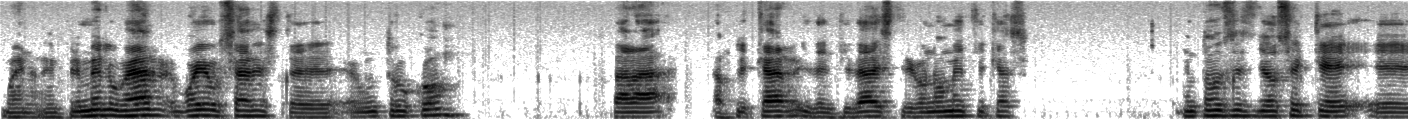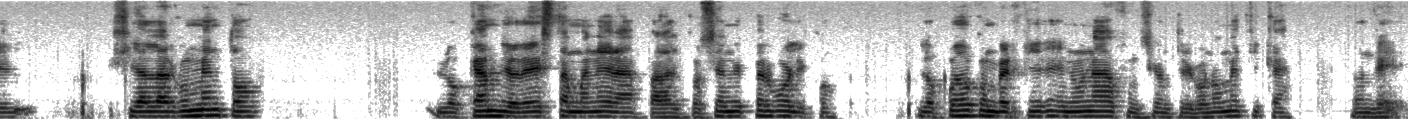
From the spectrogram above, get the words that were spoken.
Bueno, en primer lugar voy a usar este, un truco para aplicar identidades trigonométricas. Entonces yo sé que si al argumento lo cambio de esta manera para el coseno hiperbólico, lo puedo convertir en una función trigonométrica donde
